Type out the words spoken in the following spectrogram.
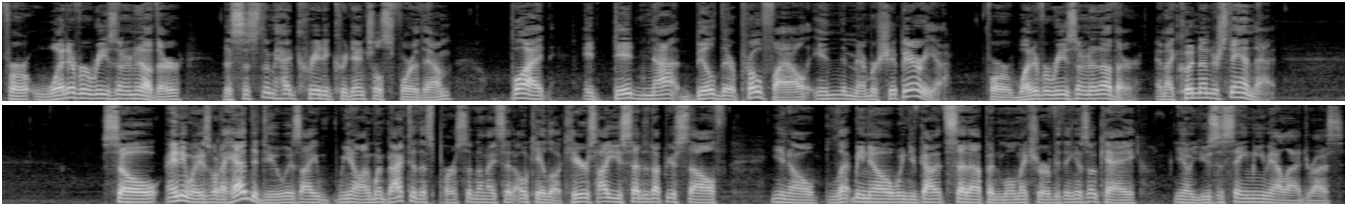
for whatever reason or another, the system had created credentials for them, but it did not build their profile in the membership area for whatever reason or another. And I couldn't understand that. So, anyways, what I had to do is I, you know, I went back to this person and I said, okay, look, here's how you set it up yourself. You know, let me know when you've got it set up and we'll make sure everything is okay. You know, use the same email address.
